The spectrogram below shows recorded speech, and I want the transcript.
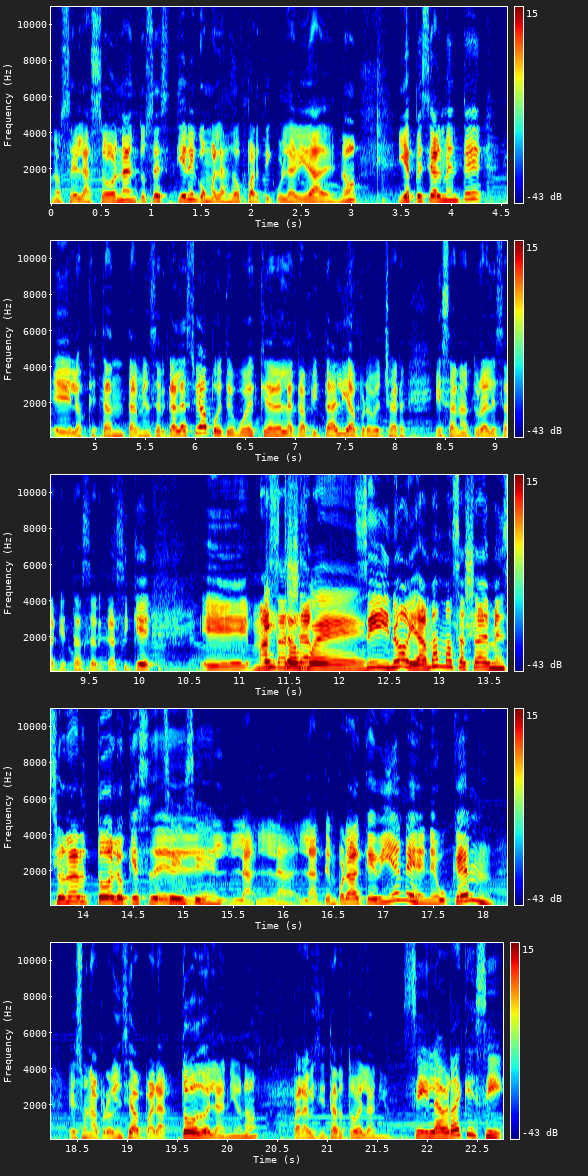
no sé, la zona. Entonces tiene como las dos particularidades, ¿no? Y especialmente eh, los que están también cerca de la ciudad, pues te puedes quedar en la capital y aprovechar esa naturaleza que está cerca. Así que eh, más allá... Sí, no, y además más allá de mencionar todo lo que es La, la temporada que viene, Neuquén es una provincia para todo el año, ¿no? para visitar todo el año. Sí, la verdad que sí.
